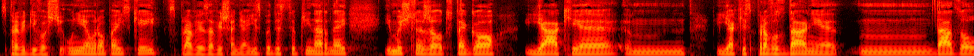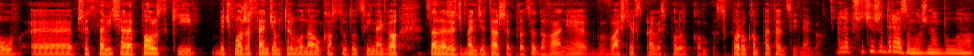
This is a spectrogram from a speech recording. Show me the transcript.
Sprawiedliwości Unii Europejskiej w sprawie zawieszenia Izby Dyscyplinarnej i myślę, że od tego, jakie, jakie sprawozdanie dadzą e, przedstawiciele Polski, być może sędziom Trybunału Konstytucyjnego, zależeć będzie dalsze procedowanie właśnie w sprawie sporu, sporu kompetencyjnego. Ale przecież od razu można było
